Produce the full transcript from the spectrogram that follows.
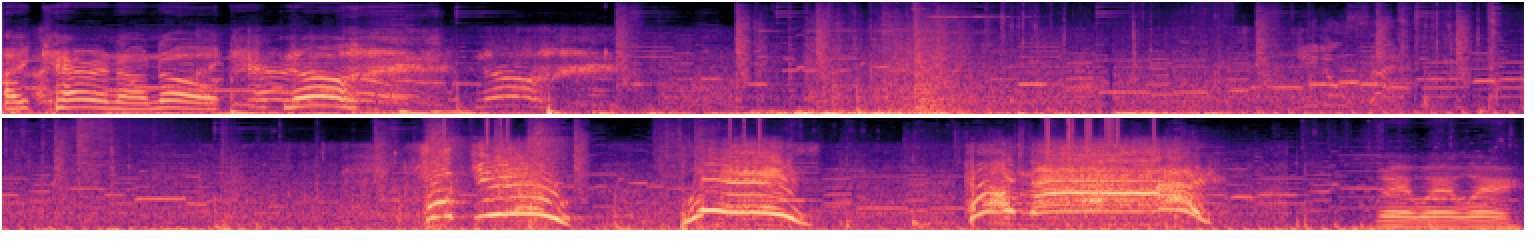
I, I Karen now. No, no, no. Fuck you! Please! Help me! Where, where, where?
